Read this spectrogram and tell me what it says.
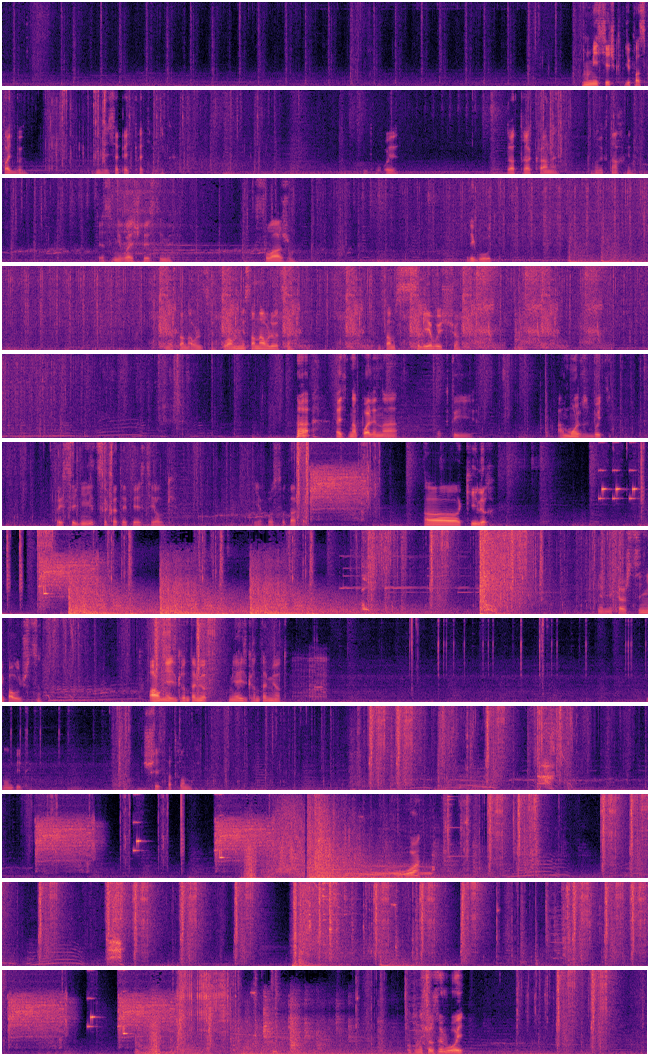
Местечко, где поспать бы. Здесь опять противник. Двое. Да, тараканы. Ну их нахрен. Я сомневаюсь, что я с ними слажу. Бегут. Не останавливаться. Главное не останавливаться. Там слева еще. Эти напали на... Ух ты. А может быть присоединиться к этой перестрелке? Я просто так вот. А, киллер. Кажется, не получится. А, у меня есть гранатомет. У меня есть гранатомет. Ну, Он битый. 6 патронов. О! Вот он еще живой.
